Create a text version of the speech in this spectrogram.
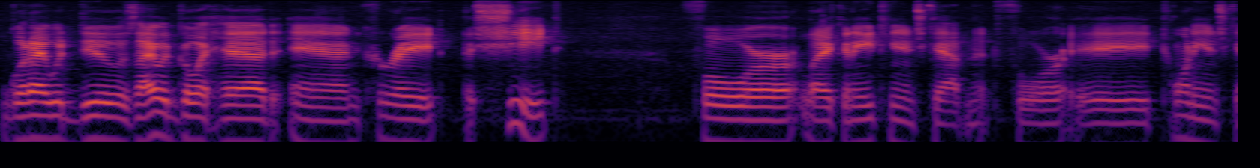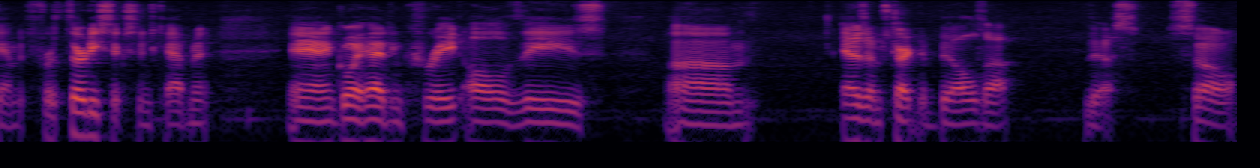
what I would do is I would go ahead and create a sheet for like an 18 inch cabinet, for a 20 inch cabinet, for a 36 inch cabinet, and go ahead and create all of these um, as I'm starting to build up this. So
